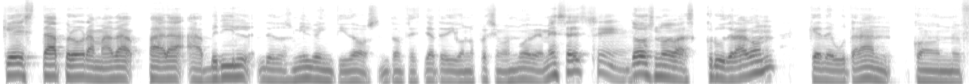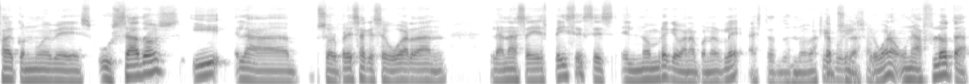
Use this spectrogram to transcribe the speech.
que está programada para abril de 2022. Entonces, ya te digo, en los próximos nueve meses, Sí. dos nuevas Crew Dragon que debutarán con Falcon 9 usados y la sorpresa que se guardan la NASA y SpaceX es el nombre que van a ponerle a estas dos nuevas Qué cápsulas. curioso. Pero bueno, una flota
